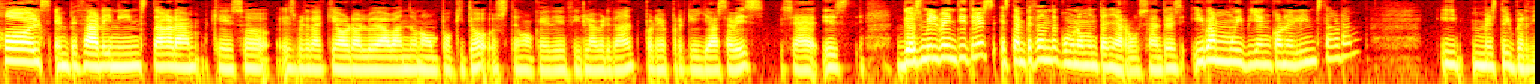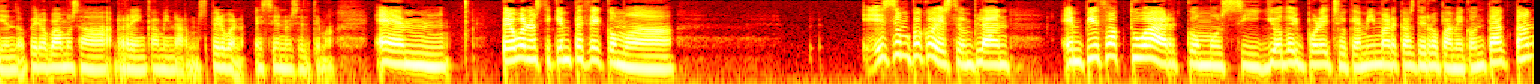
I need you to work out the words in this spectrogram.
hauls, empezar en Instagram, que eso es verdad que ahora lo he abandonado un poquito, os tengo que decir la verdad, porque ya sabéis, o sea, es 2023 está empezando como una montaña rusa, entonces iba muy bien con el Instagram y me estoy perdiendo, pero vamos a reencaminarnos. Pero bueno, ese no es el tema. Em, pero bueno, sí que empecé como a... Es un poco esto, en plan, empiezo a actuar como si yo doy por hecho que a mí marcas de ropa me contactan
